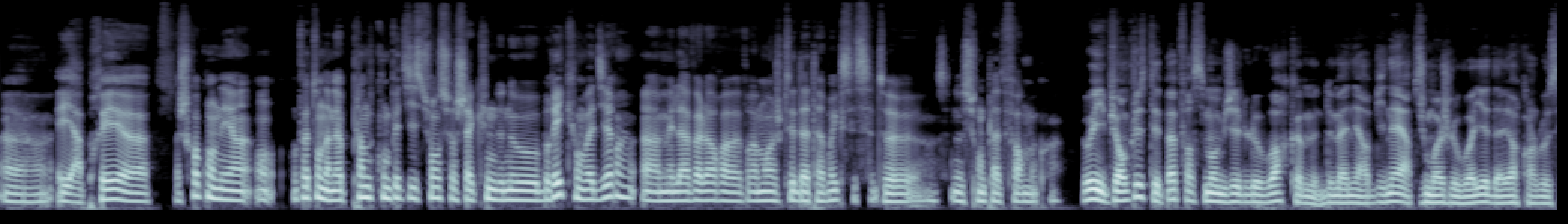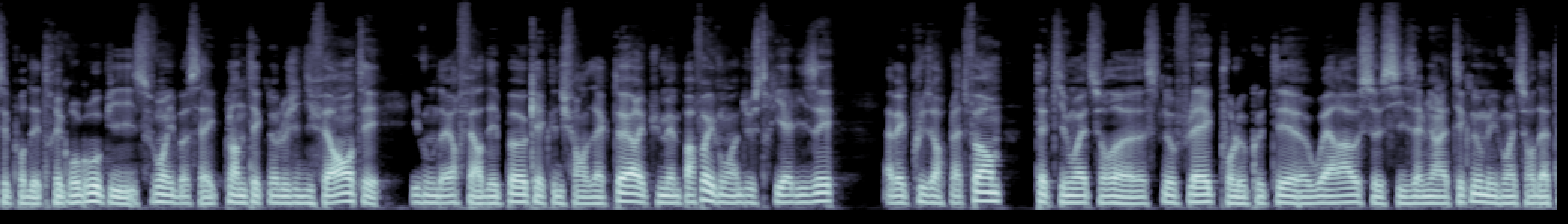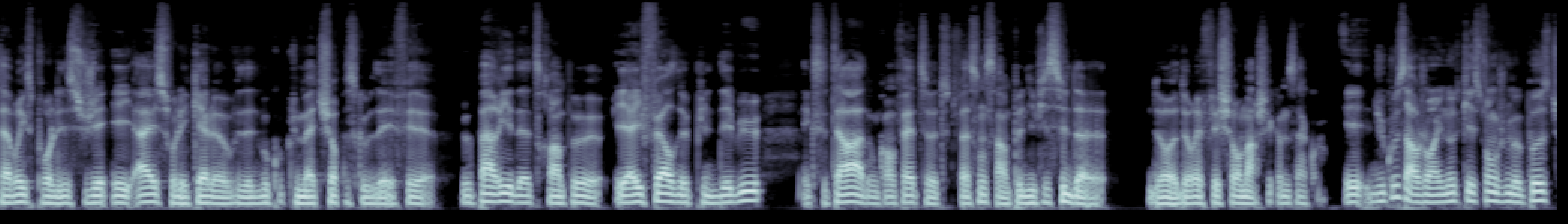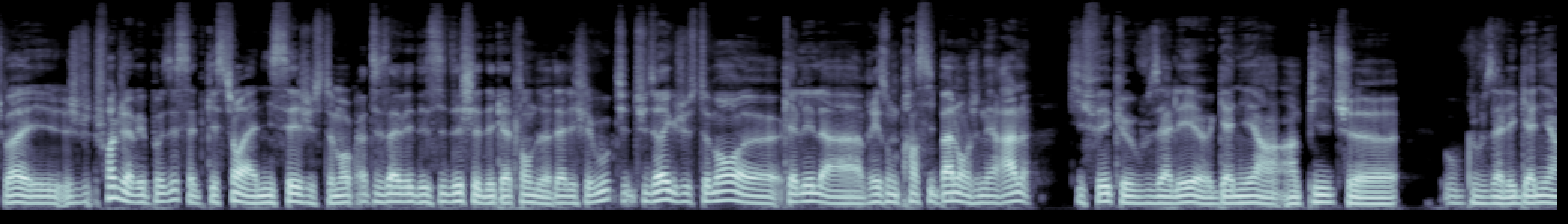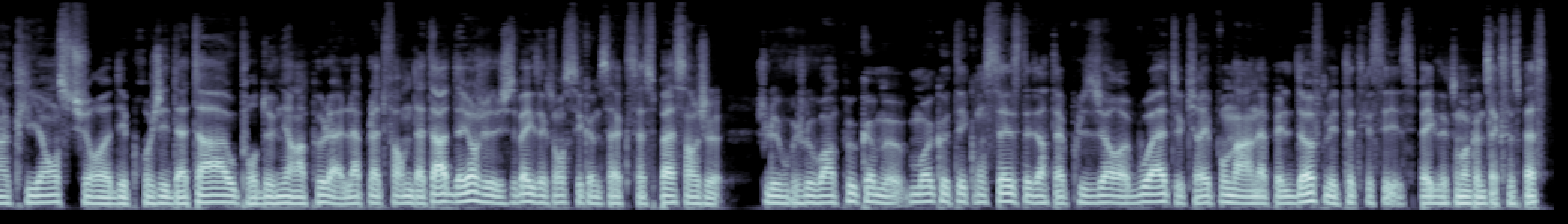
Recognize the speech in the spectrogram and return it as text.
Euh, et après, euh, je crois qu'on est, en fait, on en a plein de compétitions sur chacune de nos briques, on va dire. Euh, mais la valeur vraiment ajoutée de Databricks, c'est cette, cette, notion de plateforme, quoi. Oui, et puis en plus, t'es pas forcément obligé de le voir comme de manière binaire. Moi, je le voyais d'ailleurs quand je bossais pour des très gros groupes. Ils, souvent, ils bossent avec plein de technologies différentes et ils vont d'ailleurs faire des POC avec les différents acteurs. Et puis même parfois, ils vont industrialiser avec plusieurs plateformes. Peut-être qu'ils vont être sur Snowflake pour le côté warehouse s'ils aiment bien la techno, mais ils vont être sur Databricks pour les sujets AI sur lesquels vous êtes beaucoup plus mature parce que vous avez fait le pari d'être un peu AI first depuis le début, etc. Donc en fait, de toute façon, c'est un peu difficile de, de, réfléchir au marché comme ça quoi. Et du coup ça rejoint une autre question que je me pose, tu vois, et je, crois que j'avais posé cette question à Anissé justement quand ils avaient décidé chez Decathlon d'aller chez vous. Tu, tu, dirais que justement euh, quelle est la raison principale en général qui fait que vous allez euh, gagner un, un pitch euh, ou que vous allez gagner un client sur des projets data ou pour devenir un peu la, la plateforme data. D'ailleurs je, je sais pas exactement si c'est comme ça que ça se passe. Hein, je le, vois un peu comme moi côté conseil, c'est-à-dire tu as plusieurs boîtes qui répondent à un appel d'offres, mais peut-être que c'est pas exactement comme ça que ça se passe.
